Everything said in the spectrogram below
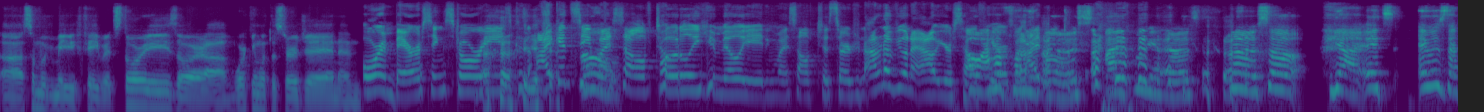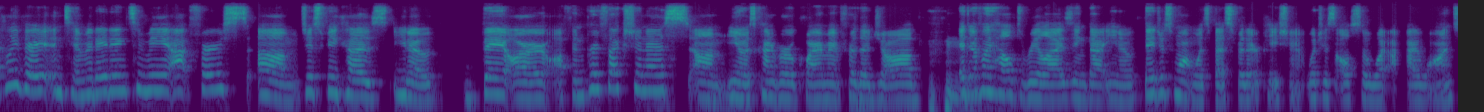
uh, some of your maybe favorite stories or um, working with the surgeon, and Or embarrassing stories because Yeah. I could see Oh. myself totally humiliating myself to a surgeon. I don't know if you want to out yourself Oh, I here, have but plenty I of those. I have plenty of those. No, so yeah, it's it was definitely very intimidating to me at first, um, just because you know they are often perfectionists. Um, you know, it's kind of a requirement for the job. It definitely helped realizing that you know they just want what's best for their patient, which is also what I want.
